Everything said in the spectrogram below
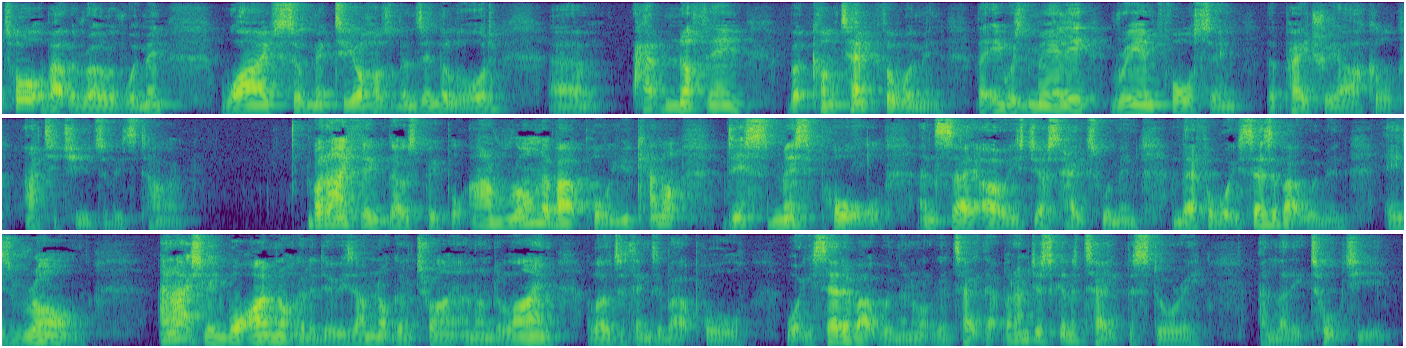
taught about the role of women, wives, submit to your husbands in the Lord, um, had nothing but contempt for women, that he was merely reinforcing the patriarchal attitudes of his time. But I think those people are wrong about Paul. You cannot dismiss Paul and say, oh, he just hates women, and therefore what he says about women is wrong. And actually, what I'm not going to do is I'm not going to try and underline loads of things about Paul, what he said about women. I'm not going to take that, but I'm just going to take the story and let it talk to you.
